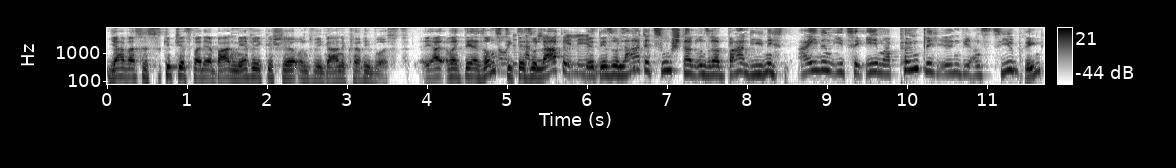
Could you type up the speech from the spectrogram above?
ja, was es gibt jetzt bei der Bahn Mehrweggeschirr und vegane Currywurst. Ja, aber der sonstig, oh, desolate, der desolate Zustand unserer Bahn, die nicht einen ICE mal pünktlich irgendwie ans Ziel bringt,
